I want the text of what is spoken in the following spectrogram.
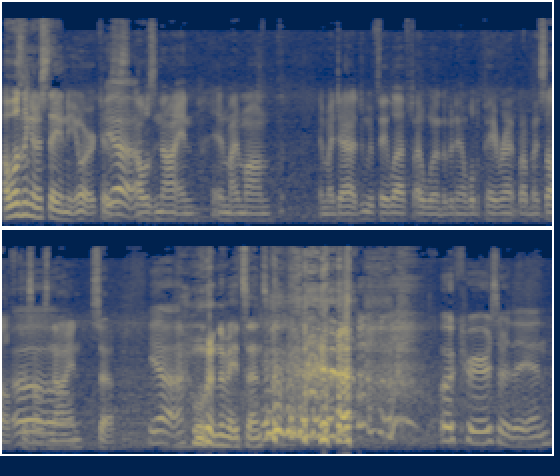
I wasn't gonna stay in New York because Yeah. I was nine, and my mom and my dad, if they left, I wouldn't have been able to pay rent by myself because I was Oh. nine, so yeah. wouldn't have made sense. What careers are they in?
